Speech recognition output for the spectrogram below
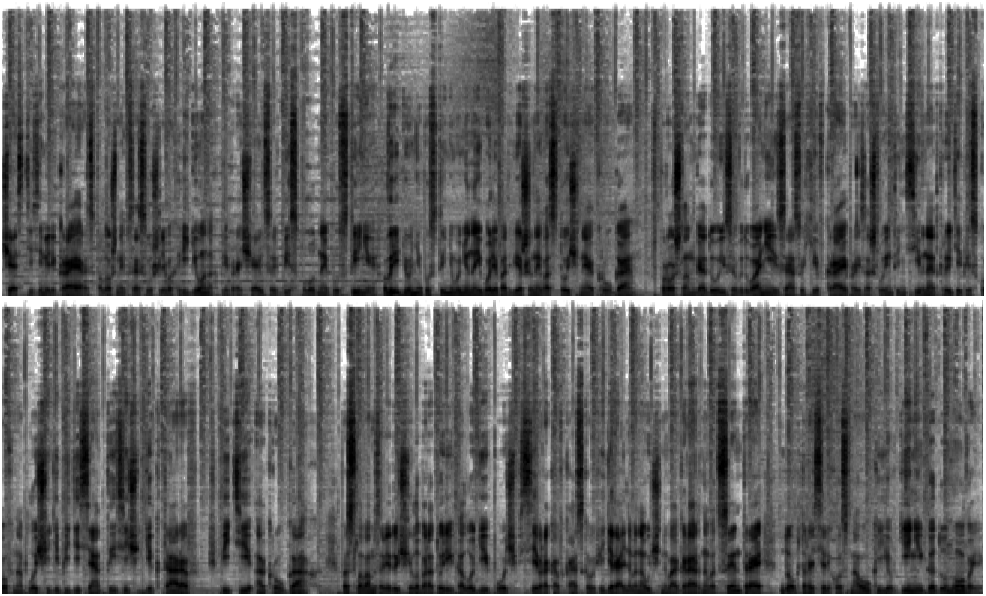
Части земель края, расположенных в засушливых регионах, превращаются в бесплодные пустыни. В регионе пустыниванию наиболее подвержены восточные округа. В прошлом году из-за выдувания и засухи в крае произошло интенсивное открытие песков на площади 50 тысяч гектаров в пяти округах. По словам заведующей лаборатории экологии почв Северокавказского федерального научного аграрного центра доктора сельхознаук Евгении Годуновой,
